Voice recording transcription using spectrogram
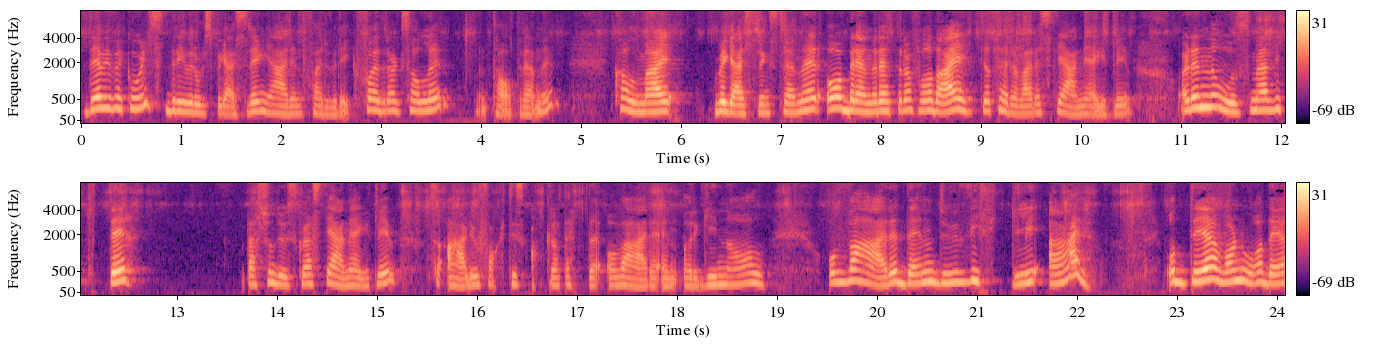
Det er Vibeke Ols, driver Ols Begeistring. Jeg er en farverik foredragsholder, mentaltrener. Kaller meg begeistringstrener og brenner etter å få deg til å tørre å være stjerne i eget liv. Og er det noe som er viktig dersom du skal være stjerne i eget liv, så er det jo faktisk akkurat dette å være en original. Å være den du virkelig er. Og det var noe av det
